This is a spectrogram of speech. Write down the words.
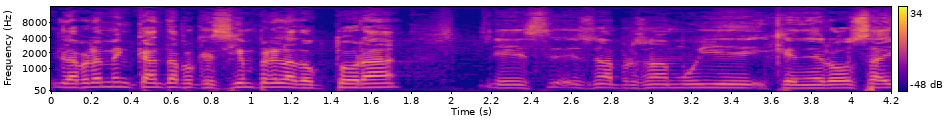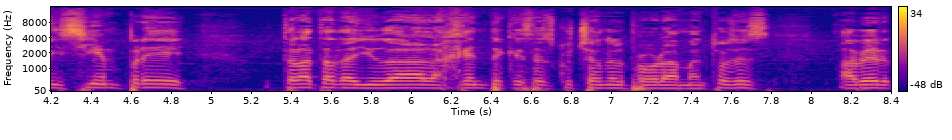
la verdad me encanta porque siempre la doctora es, es una persona muy generosa y siempre trata de ayudar a la gente que está escuchando el programa. Entonces, a ver,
